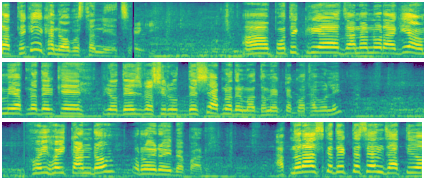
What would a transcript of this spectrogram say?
রাত থেকে এখানে অবস্থান নিয়েছে। প্রতিক্রিয়া জানানোর আগে আমি আপনাদেরকে, প্রিয় দেশবাসীর উদ্দেশ্যে আপনাদের মাধ্যমে একটা কথা বলি। হই হই কাণ্ড রই রই ব্যাপার। আপনারা আজকে দেখতেছেন জাতীয়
